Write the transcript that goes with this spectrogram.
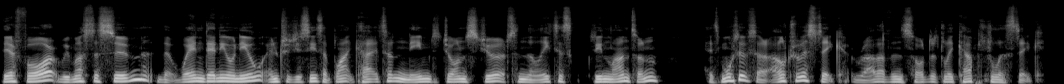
Therefore, we must assume that when Denny O'Neil introduces a black character named John Stewart in the latest Green Lantern, his motives are altruistic rather than sordidly capitalistic.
